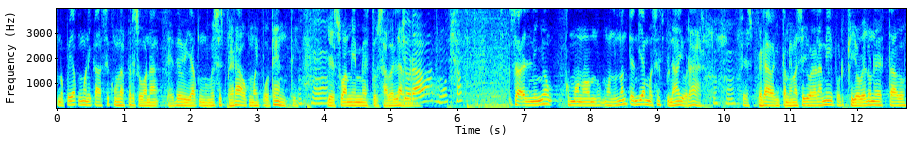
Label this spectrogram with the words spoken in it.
no podía comunicarse con las personas, él debía como desesperado, como impotente. Y eso a mí me destrozaba el alma. ¿Lloraba mucho? O sea, el niño, como no, no, no entendíamos, se esperaba a llorar. Se esperaba y también me hacía llorar a mí porque yo verlo en el estado.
